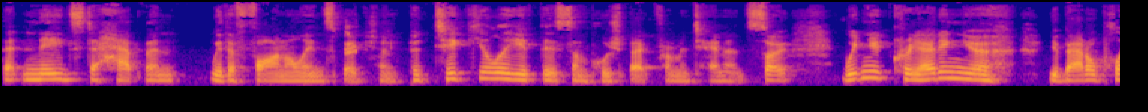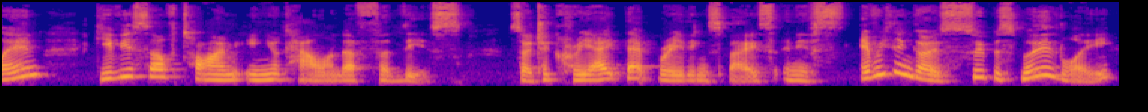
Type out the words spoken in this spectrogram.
that needs to happen with a final inspection, particularly if there's some pushback from a tenant. So when you're creating your, your battle plan, give yourself time in your calendar for this. So to create that breathing space, and if everything goes super smoothly,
